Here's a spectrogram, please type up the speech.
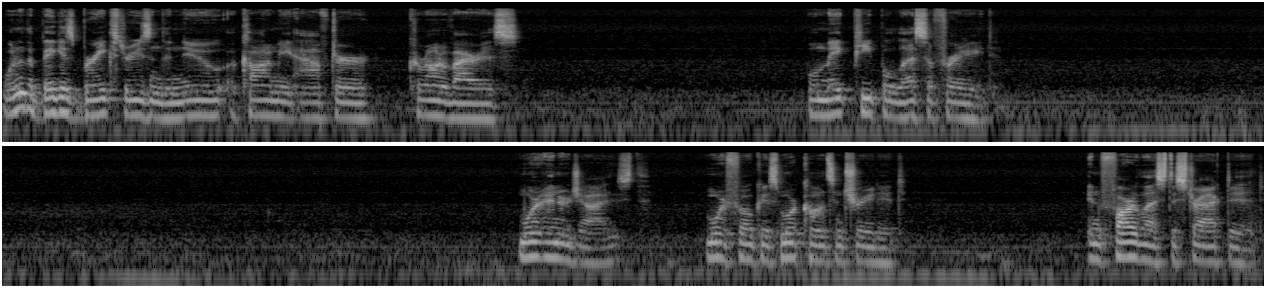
one of the biggest breakthroughs in the new economy after coronavirus will make people less afraid. More energized, more focused, more concentrated, and far less distracted.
